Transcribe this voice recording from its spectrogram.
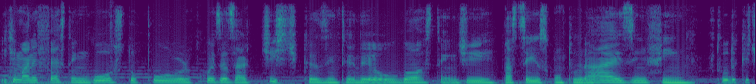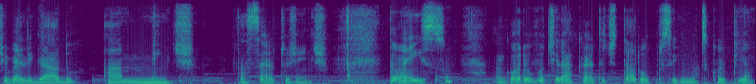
e que manifestem gosto por coisas artísticas, entendeu? Gostem de passeios culturais, enfim, tudo que tiver ligado à mente. Tá certo, gente? Então é isso. Agora eu vou tirar a carta de tarô pro signo de escorpião.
